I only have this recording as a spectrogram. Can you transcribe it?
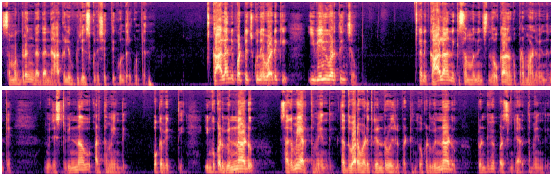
సమగ్రంగా దాన్ని ఆకలింపు చేసుకునే శక్తి కొందరికి ఉంటుంది కాలాన్ని పట్టించుకునేవాడికి ఇవేవి వర్తించవు. కానీ కాలానికి సంబంధించిన ఒకనొక ప్రమాణం ఏంటంటే నువ్వు జస్ట్ విన్నావు అర్థమైంది. ఒక వ్యక్తి ఇంకొకడు విన్నాడు సగమే అర్థమైంది. తద్వారా వాడికి రెండు రోజులు పట్టింది. ఒకడు విన్నాడు ట్వంటీ ఫైవ్ పర్సెంటే అర్థమైంది.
